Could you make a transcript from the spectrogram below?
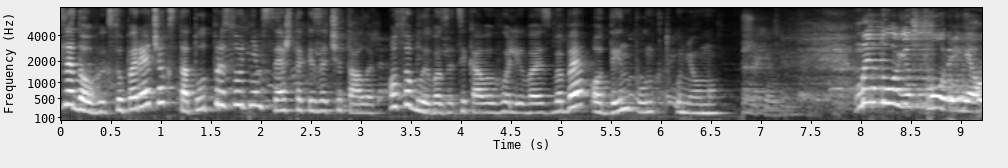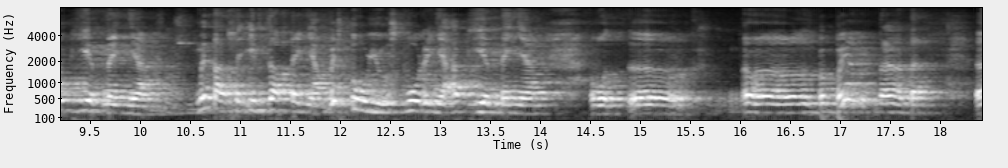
Після довгих суперечок статут присутнім все ж таки зачитали. Особливо зацікавив голів ОСББ один пункт у ньому. Метою створення об'єднання, мета і завдання, метою створення об'єднання от, е, СББ е, е,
